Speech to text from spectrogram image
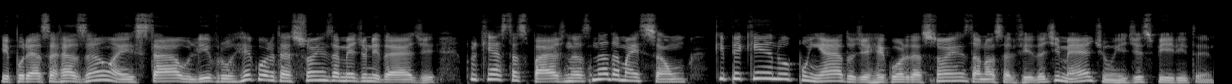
E por essa razão aí está o livro Recordações da Mediunidade, porque estas páginas nada mais são que pequeno punhado de recordações da nossa vida de médium e de espírita.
